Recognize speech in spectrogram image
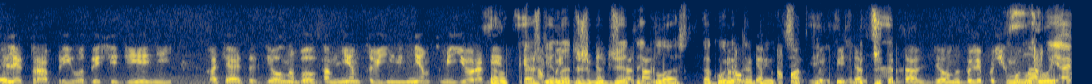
электроприводы сидений, хотя это сделано было там немцами, немцами Да, европейцами. ну, подожди, там, ну это же 80-х бюджетный годах. класс. Какой электропривод автомат сидеть? в 80-х годах сделаны были. Почему Ну, ну, я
